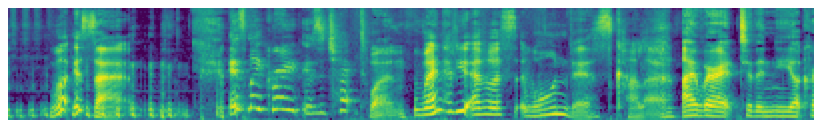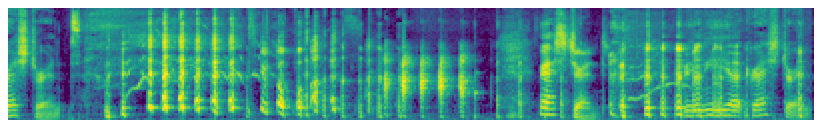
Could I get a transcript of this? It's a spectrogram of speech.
what is that? It's my great. It's a checked one. When have you ever worn this colour? I wear it to the New York restaurant. Restaurant. the New York restaurant.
